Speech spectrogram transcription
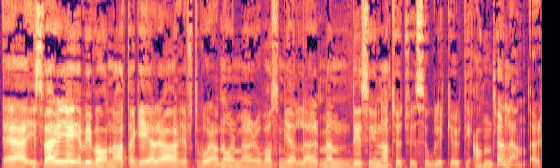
Eh, I Sverige är vi vana att agera efter våra normer och vad som gäller men det ser ju naturligtvis olika ut i andra länder.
